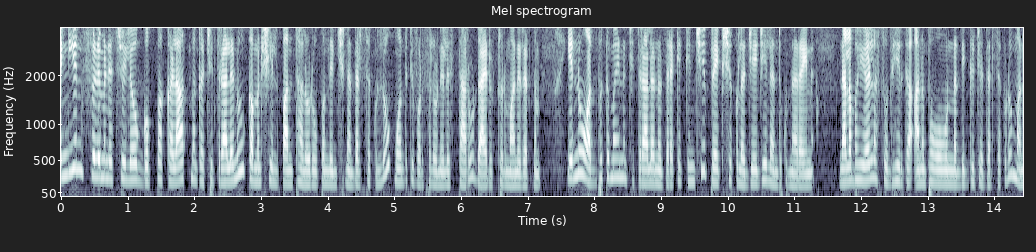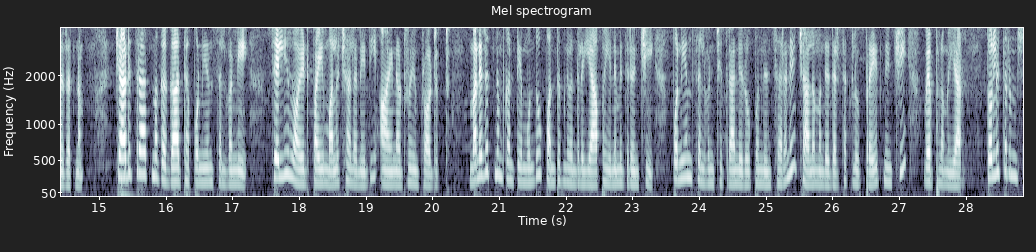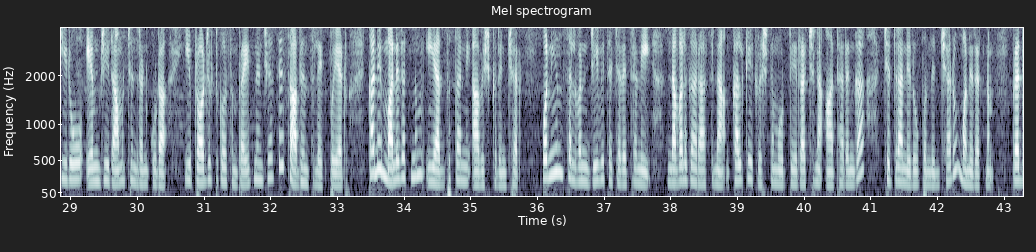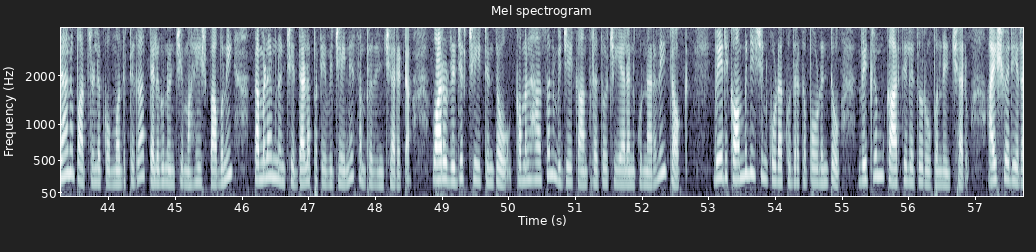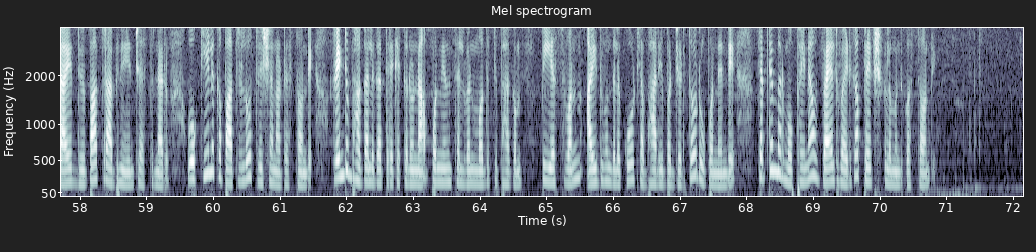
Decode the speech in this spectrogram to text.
Indian film ఇండస్ట్రీలో గొప్ప కళాత్మక చిత్రాలను కమర్షియల్ పంథాలో రూపొందించిన దర్శకుల్లో మొదటి వరుసలో నిలుస్తారు డైరెక్టర్ మణిరత్నం. ఎన్నో అద్భుతమైన చిత్రాలను తెరకెక్కించి ప్రేక్షకుల జేజేలు అందుకున్నారాయన నలభై ఏళ్ళ సుదీర్ఘ అనుభవం ఉన్న దిగ్గజ దర్శకుడు మణిరత్నం. చారిత్రాత్మక గాథ పొన్నియన్ సెల్వన్ని సెల్యులాయిడ్పై మలచాలనేది ఆయన డ్రీమ్ ప్రాజెక్ట్. మణిరత్నం కంటే ముందు పంతొమ్మిది వందల యాభై ఎనిమిది నుంచి పొన్నియన్ సెల్వన్ చిత్రాన్ని రూపొందించారని చాలా మంది దర్శకులు ప్రయత్నించి విఫలమయ్యారు. తొలితరం హీరో ఎంజి రామచంద్రన్ కూడా ఈ ప్రాజెక్టు కోసం ప్రయత్నం చేసి సాధించలేకపోయారు. కానీ మణిరత్నం ఈ అద్భుతాన్ని ఆవిష్కరించారు. పొన్నియన్ సెల్వన్ జీవిత చరిత్రని నవలగా రాసిన కల్కే కృష్ణమూర్తి రచన ఆధారంగా చిత్రాన్ని రూపొందించారు మణిరత్నం. ప్రధాన పాత్రలకు మొదటగా తెలుగు నుంచి మహేష్ బాబుని తమిళం నుంచి దళపతి విజయ్ని సంప్రదించారట. వారు రిజెక్ట్ చేయటంతో కమల్ హాసన్ విజయకాంత్లతో చేయాలనుకున్నారని టాక్. వీరి కాంబినేషన్ కూడా కుదరకపోవడంతో విక్రమ్ కార్తీలతో రూపొందించారు. ఐశ్వర్య రాయ్ ద్విపా అభినయం చేస్తున్నారు. ఓ కీలక పాత్రలో త్రిష నటిస్తోంది. రెండు భాగాలుగా తెరకెక్కనున్న పొన్నియన్ సెల్వన్ మొదటి భాగం పిఎస్ వన్ ఐదు వందల కోట్ల భారీ బడ్జెట్తో రూపొందింది. సెప్టెంబర్ ముప్పైన వరల్డ్ వైడ్గా ప్రేక్షకుల ముందుకొస్తోంది.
